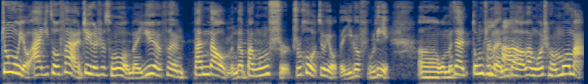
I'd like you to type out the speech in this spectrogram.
中午有阿姨做饭，这个是从我们一月份搬到我们的办公室之后就有的一个福利。呃，我们在东直门的万国城摸马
